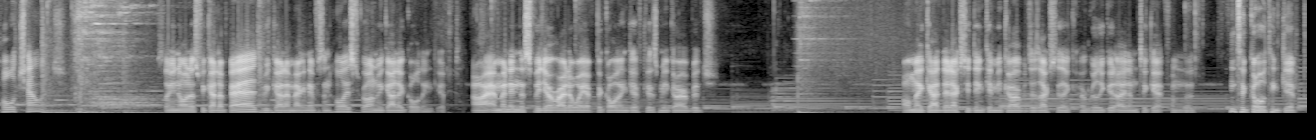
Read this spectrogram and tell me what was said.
whole challenge. So you notice we got a badge, we got a magnificent holy scroll, and we got a golden gift. Alright, I'm ending this video right away if the golden gift gives me garbage. Oh my god, that actually didn't give me garbage. It's actually like a really good item to get from the, the golden gift.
